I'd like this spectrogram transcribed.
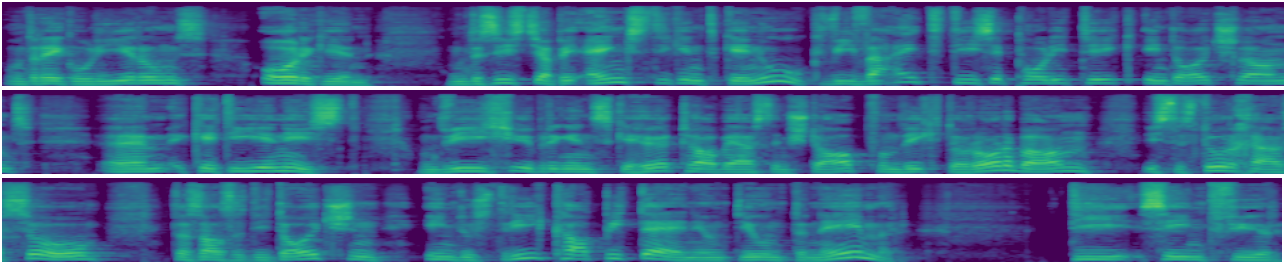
und Regulierungsorgien. Und es ist ja beängstigend genug, wie weit diese Politik in Deutschland ähm, gediehen ist. Und wie ich übrigens gehört habe aus dem Stab von Viktor Orban, ist es durchaus so, dass also die deutschen Industriekapitäne und die Unternehmer, die sind für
